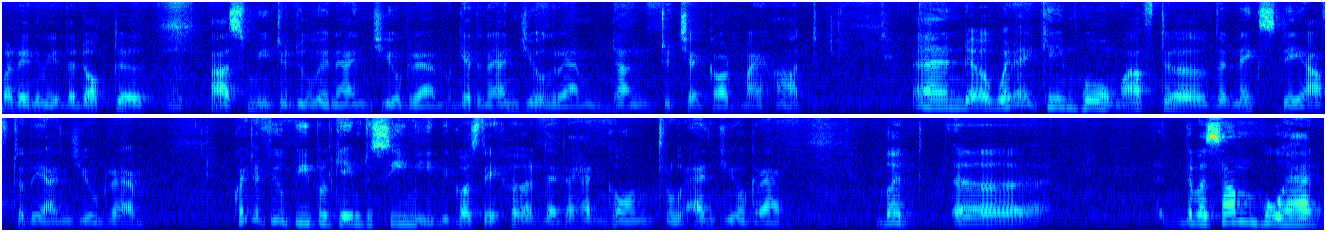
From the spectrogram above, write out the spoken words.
But anyway the doctor asked me to do an angiogram get an angiogram done to check out my heart. And uh, when i came home after the next day after the angiogram quite a few people came to see me because they heard that i had gone through angiogram. But uh, there were some who had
